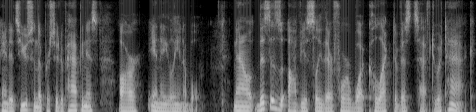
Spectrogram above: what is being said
and its use in the pursuit of happiness are inalienable. Now, this is obviously, therefore, what collectivists have to attack.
